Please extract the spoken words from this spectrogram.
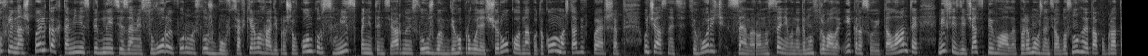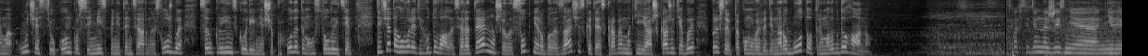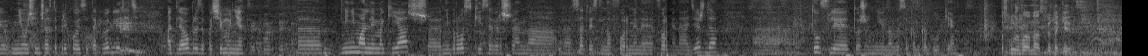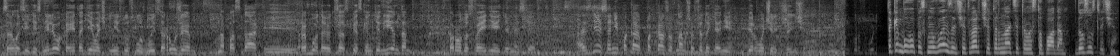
Туфлі на шпильках та міні-спідниці замість суворої форми службовця. В Кіровограді пройшов конкурс «Міс пенітенціарної служби». Його проводять щороку, однак у такому масштабі вперше. Учасниць цьогоріч семеро. На сцені вони демонстрували і красу, і таланти. Більшість дівчат співали. Переможниця обласного етапу братиме участь у конкурсі «Міс пенітенціарної служби» всеукраїнського рівня, що проходитиме у столиці. Дівчата говорять, готувалися ретельно, шили сукні, робили зачіски та яскравий макіяж. Кажуть, аби прийшли в такому вигляді на роботу, отримали б догану. Повседневной жизни не, не очень часто приходится так выглядеть, а для образа почему нет? Э, Минимальный макияж, э, неброский совершенно, э, соответственно, форменная, форменная одежда, туфли тоже не на высоком каблуке. Служба у нас все-таки, согласитесь, нелегкая. Это девочки несут службу и с оружием на постах, и работают со спецконтингентом роду своей деятельности. А здесь они пока покажут нам, что все-таки они в первую очередь женщины. Таким був випуск новин за четвер, 14 листопада. До зустрічі.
